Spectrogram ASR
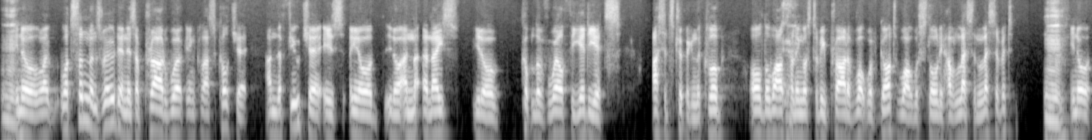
You know, like what Sunderland's rooted in is a proud working class culture, and the future is, you know, you know, a, a nice, you know, couple of wealthy idiots asset stripping the club, all the while telling us to be proud of what we've got, while we slowly have less and less of it. Mm. You know,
